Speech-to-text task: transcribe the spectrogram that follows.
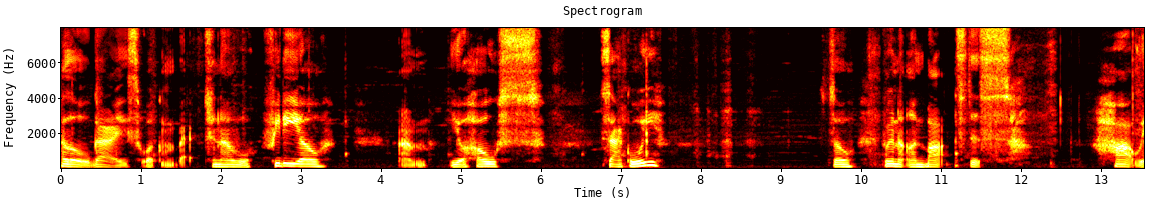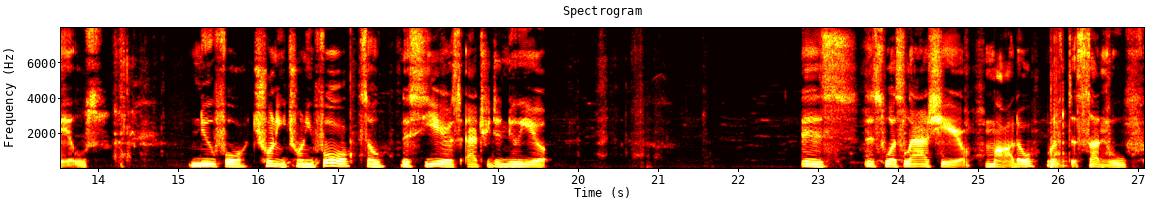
Hello guys, welcome back to another video. I'm your host, Zachary. So we're gonna unbox this Hot Wheels new for 2024. So this year's actually the new year. Is this was last year model with the sunroof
